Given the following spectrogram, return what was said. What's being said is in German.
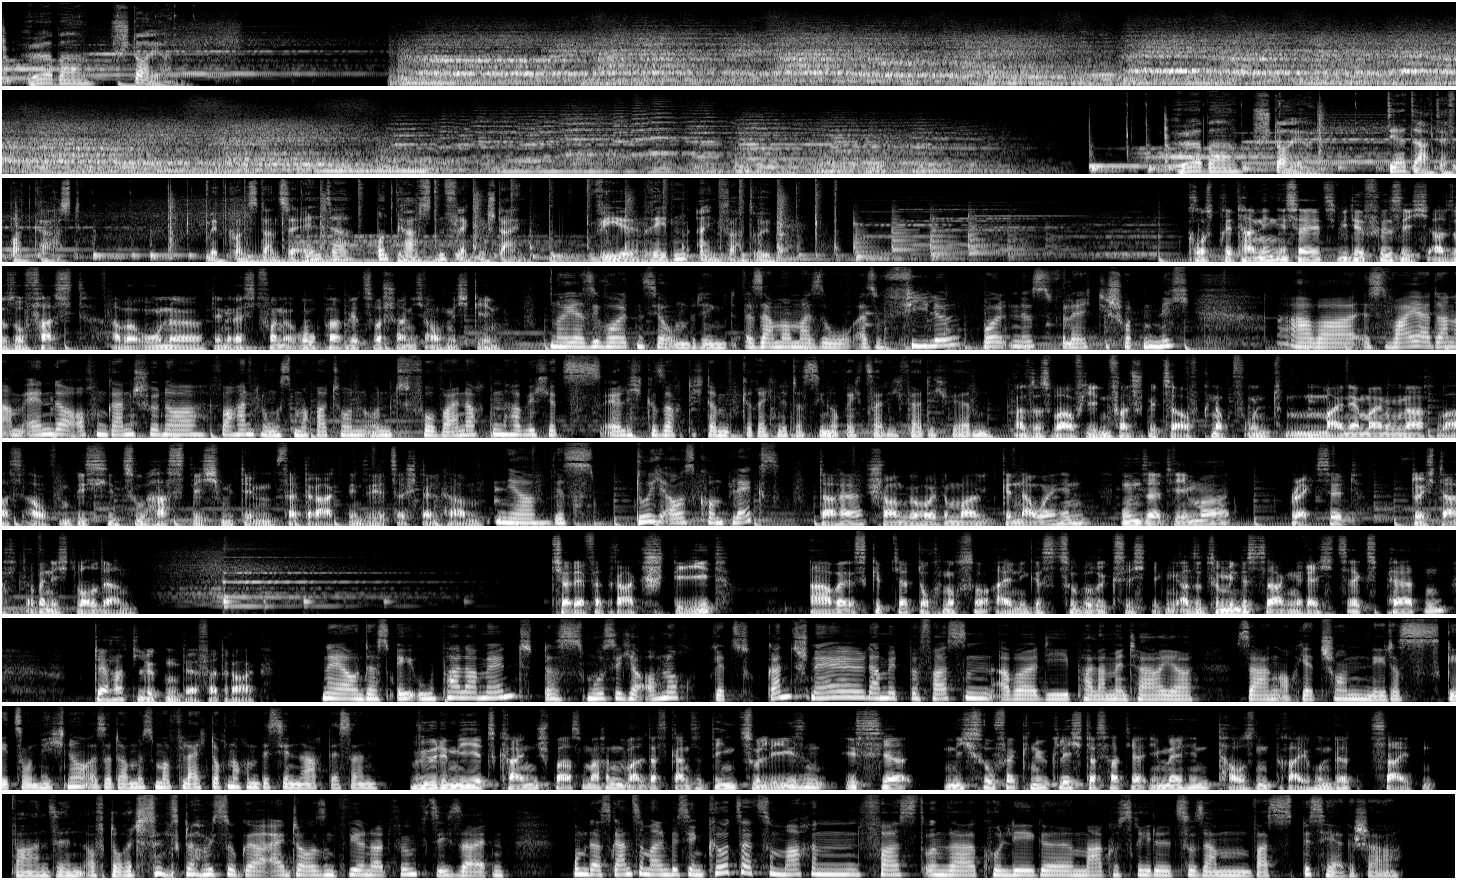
Hörbar Steuern. Hörbar Steuern, der DATEV-Podcast. Mit Konstanze Elter und Carsten Fleckenstein. Wir reden einfach drüber. Großbritannien ist ja jetzt wieder für sich, also so fast. Aber ohne den Rest von Europa wird es wahrscheinlich auch nicht gehen. Naja, sie wollten es ja unbedingt. Sagen wir mal so. Also viele wollten es, vielleicht die Schotten nicht. Aber es war ja dann am Ende auch ein ganz schöner Verhandlungsmarathon. Und vor Weihnachten habe ich jetzt ehrlich gesagt nicht damit gerechnet, dass sie noch rechtzeitig fertig werden. Also es war auf jeden Fall spitze auf Knopf. Und meiner Meinung nach war es auch ein bisschen zu hastig mit dem Vertrag, den sie jetzt erstellt haben. Ja, das ist durchaus komplex. Daher schauen wir heute mal genauer hin. Unser Thema Brexit, durchdacht, aber nicht well done. Tja, der Vertrag steht, aber es gibt ja doch noch so einiges zu berücksichtigen. Also zumindest sagen Rechtsexperten, der hat Lücken, der Vertrag. Naja, und das EU-Parlament, das muss sich ja auch noch jetzt ganz schnell damit befassen, aber die Parlamentarier sagen auch jetzt schon, nee, das geht so nicht, ne? Also da müssen wir vielleicht doch noch ein bisschen nachbessern. Würde mir jetzt keinen Spaß machen, weil das ganze Ding zu lesen ist ja nicht so vergnüglich. Das hat ja immerhin 1300 Seiten. Wahnsinn. Auf Deutsch sind es, glaube ich, sogar 1450 Seiten. Um das Ganze mal ein bisschen kürzer zu machen, fasst unser Kollege Markus Riedel zusammen, was bisher geschah.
